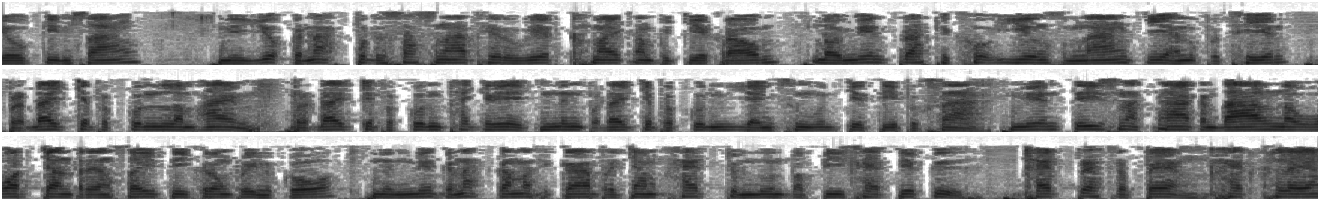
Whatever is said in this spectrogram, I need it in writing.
យោគីមសាង នាយកគណៈពុទ្ធសាសនាថេរវាទខ្មែរកម្ពុជាក្រោម ដោយមានព្រះភិក្ខុយើងសំណាងជាអនុប្រធាន ប្រដេជប្រគុណលំអែម ប្រដេជប្រគុណថច្ចរាជនិងប្រដេជប្រគុណយ៉ែងស្ងួនជាទីប្រឹក្សា មានទីស្នាក់ការកណ្ដាលនៅវត្តចន្ទរាំងសីទីក្រុងព្រៃនគរនិងមានគណៈកម្មាធិការប្រចាំខេត្តចំនួន12ខេត្តទៀតគឺខេត្តព្រះត្រពាំងខេត្តឃ្លាំង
